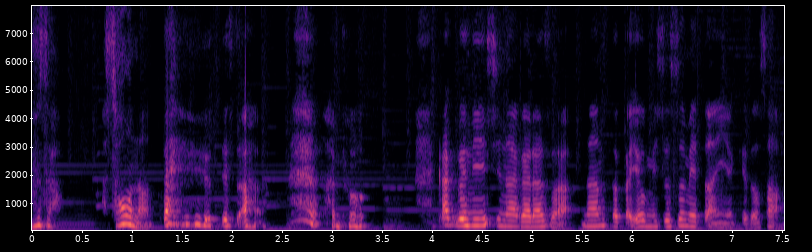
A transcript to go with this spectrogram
無残そうなん？って言ってさ、あの、確認しながらさ、なんとか読み進めたんやけどさ、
